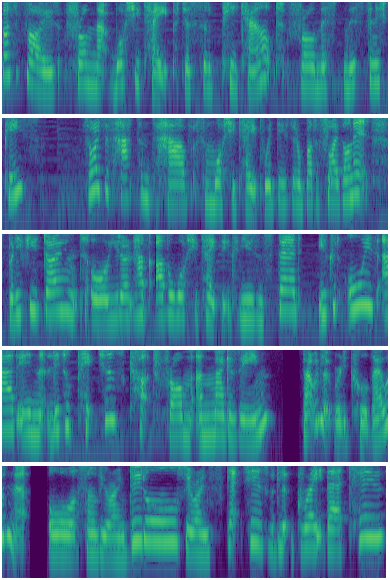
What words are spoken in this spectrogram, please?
Butterflies from that washi tape just sort of peek out from this, this finished piece. So I just happen to have some washi tape with these little butterflies on it, but if you don't, or you don't have other washi tape that you can use instead, you could always add in little pictures cut from a magazine. That would look really cool there, wouldn't it? Or some of your own doodles, your own sketches would look great there too.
